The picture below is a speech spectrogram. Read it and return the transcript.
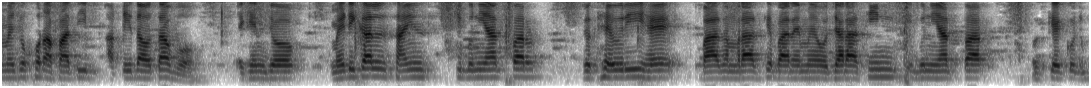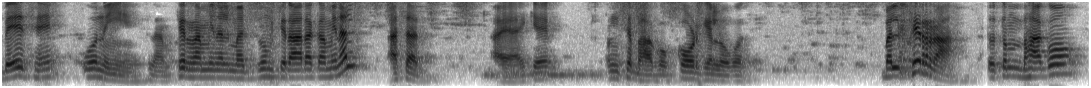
में जो खुराफाती अक़ीदा होता है वो, लेकिन जो मेडिकल साइंस की बुनियाद पर, जो थ्योरी है, बाज़ अमराज के बारे में, वो जरासीम की बुनियाद पर, उसके कुछ बेस हैं, वो नहीं है इस्लाम। फिर मिनल मजलूम फिरारा का मिनल असद। आया है कि उनसे भागो, कोड़ के लोगों से। बल फिर रहा तो तुम भागो,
